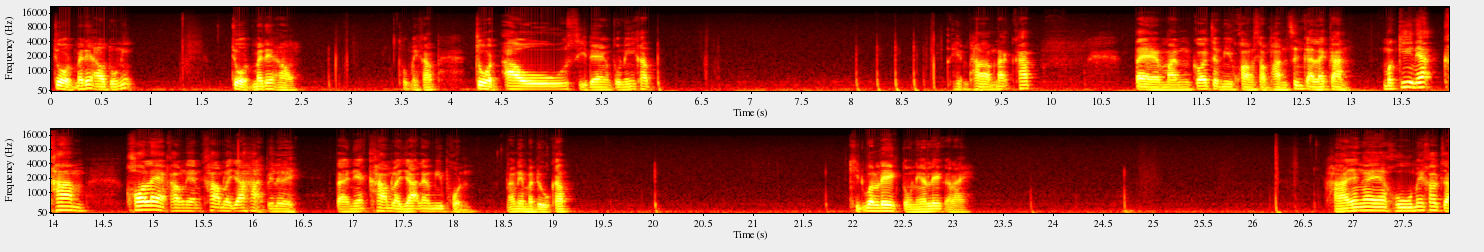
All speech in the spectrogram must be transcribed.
โจทย์ไม่ได้เอาตรงนี้ โจทย์ไม่ได้เอา ถูกไหมครับ โจทย์เอาสีแดงตรงนี้ครับ เห็นภาพนะครับ แต่มันก็จะมีความสัมพันธ์ซึ่งกันและกัน เมื่อกี้เนี้ยข้ามข้อแรกครับนักเรียนข้ามระยะห่ายไปเลย แต่อันเนี้ยข้ามระยะแล้วมีผล นักเรียนมาดูครับ คิดว่าเลขตรงเนี้ยเลขอะไร หายังไงอะครูไม่เข้าใจ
